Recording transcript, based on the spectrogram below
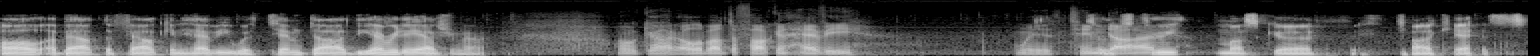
All About the Falcon Heavy with Tim Dodd, the Everyday Astronaut. Oh God, all about the Falcon Heavy with Tim So it's Dodd. Musk uh, podcasts.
